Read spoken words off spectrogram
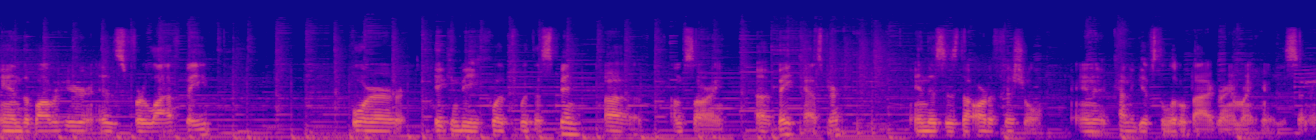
and the bobber here is for live bait, or it can be equipped with a spin. Uh, I'm sorry, a bait caster, and this is the artificial and it kind of gives the little diagram right here in the center.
